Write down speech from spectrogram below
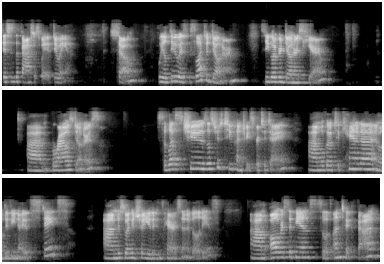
this is the fastest way of doing it. So what you'll do is select a donor. So you go over donors here um, browse donors. So let's choose, let's choose two countries for today. Um, we'll go to Canada and we'll do the United States, um, just so I can show you the comparison abilities. Um, all recipients, so let's untick that.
